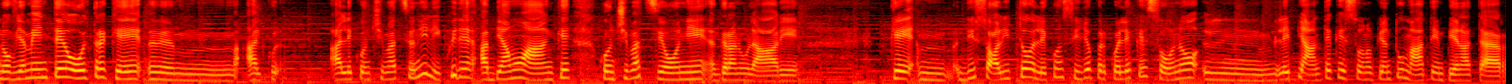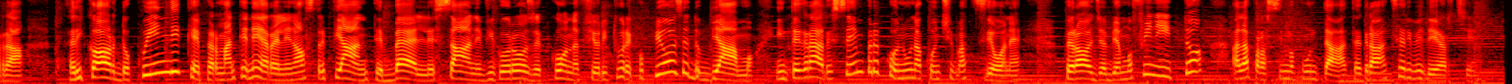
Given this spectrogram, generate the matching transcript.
ovviamente oltre che ehm, alle concimazioni liquide abbiamo anche concimazioni granulari che mh, mm, di solito le consiglio per quelle che sono mh, mm, le piante che sono piantumate in piena terra. Ricordo quindi che per mantenere le nostre piante belle, sane, vigorose con fioriture copiose dobbiamo integrare sempre con una concimazione. Per oggi abbiamo finito, alla prossima puntata. Grazie, arrivederci.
